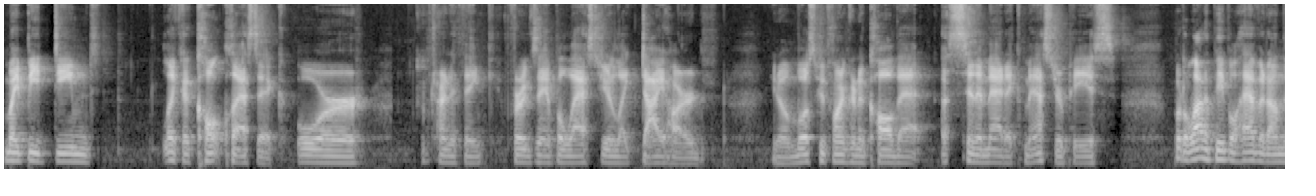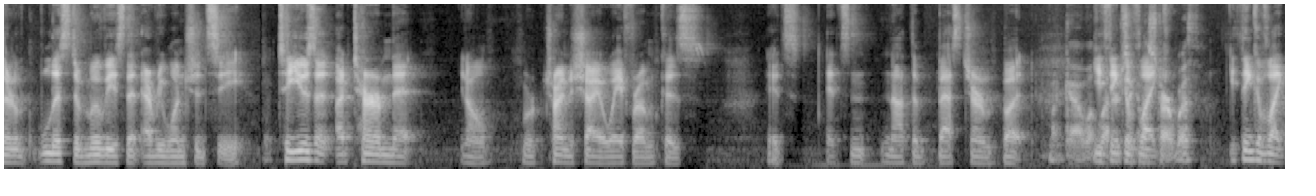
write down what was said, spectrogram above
might be deemed like a cult classic or I'm trying to think. For example, last year like Die Hard. You know, most people aren't going to call that a cinematic masterpiece, but a lot of people have it on their list of movies that everyone should see. To use a, a term that, you know, we're trying to shy away from cuz it's it's not the best term, but my God, what You think of, like- start with? you think of like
